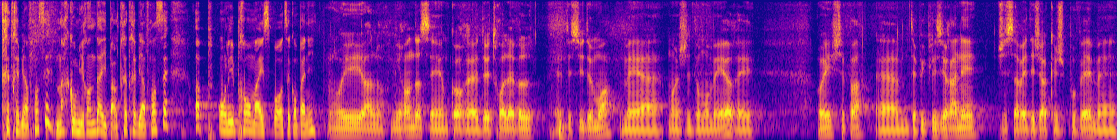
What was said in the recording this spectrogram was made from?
très très bien français. Marco Miranda, il parle très très bien français. Hop, on les prend, MySports et compagnie. Oui, alors Miranda, c'est encore 2-3 levels dessus de moi. Mais euh, moi, j'ai dans mon meilleur. Et oui, je sais pas. Euh, depuis plusieurs années, je savais déjà que je pouvais, mais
